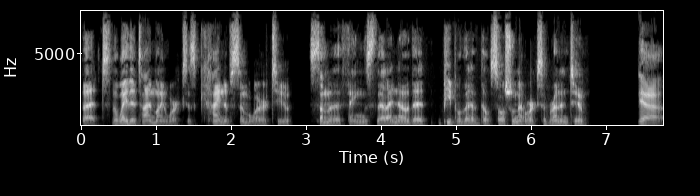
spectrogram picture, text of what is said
But the way the timeline works is kind of similar to some of the things that I know that people that have built social networks have run into. Yeah.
